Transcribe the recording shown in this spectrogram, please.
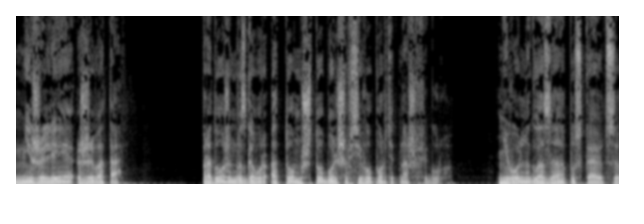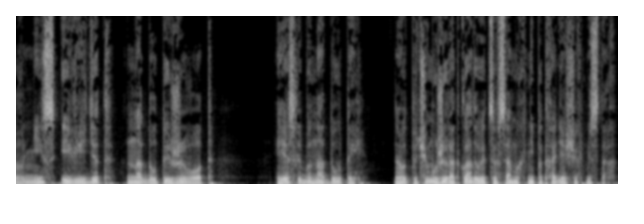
не жалея живота. Продолжим разговор о том, что больше всего портит нашу фигуру. Невольно глаза опускаются вниз и видят надутый живот. Если бы надутый. Но вот почему жир откладывается в самых неподходящих местах?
